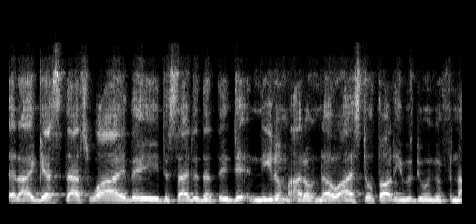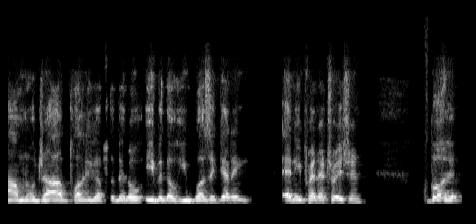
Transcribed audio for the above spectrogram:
And I guess that's why they decided that they didn't need him. I don't know. I still thought he was doing a phenomenal job plugging up the middle, even though he wasn't getting any penetration. But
